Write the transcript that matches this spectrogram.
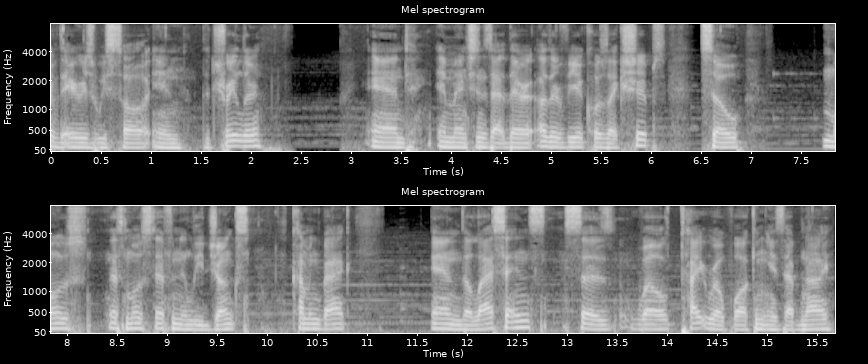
of the areas we saw in the trailer. And it mentions that there are other vehicles like ships. So most that's most definitely junks coming back. And the last sentence says well tightrope walking is abnai.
